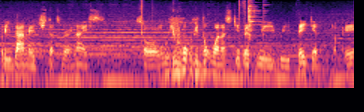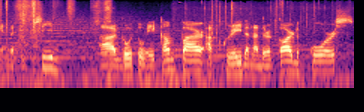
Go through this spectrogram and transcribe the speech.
3 damage, that's very nice. So we we don't want to skip it. We we take it, okay, and then we proceed. Uh, go to a campfire, upgrade another card, of course.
